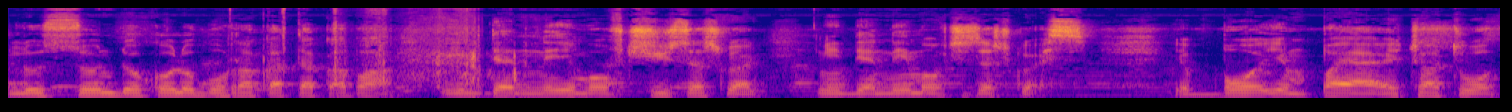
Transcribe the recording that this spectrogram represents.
Lo sondokolo bo rakatakabaha. In the name of Jesus Christ. In the name of Jesus Christ. Your boy empire a echato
